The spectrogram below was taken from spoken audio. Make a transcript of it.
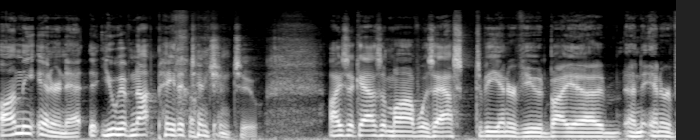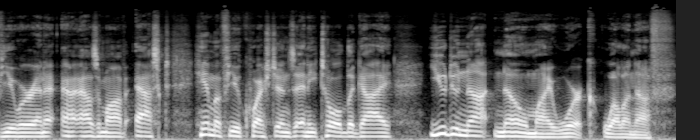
on the internet that you have not paid attention to. Isaac Asimov was asked to be interviewed by a, an interviewer, and uh, Asimov asked him a few questions, and he told the guy, "You do not know my work well enough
